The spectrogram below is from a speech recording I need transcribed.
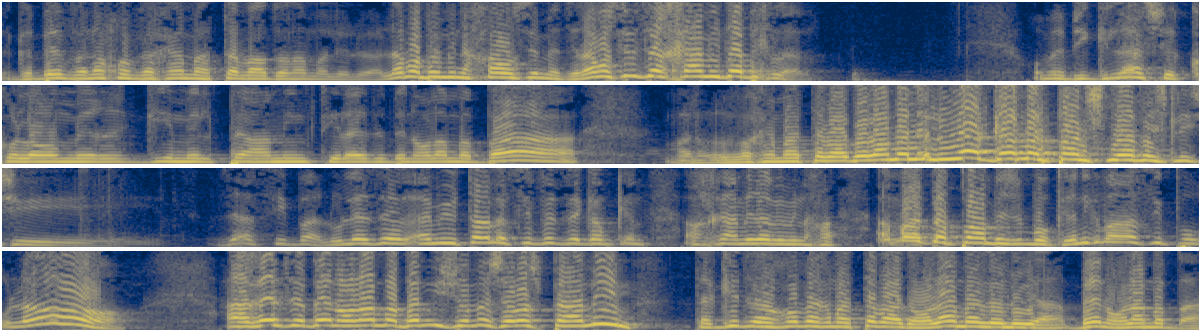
לגבי ואנחנו ואחרי מעתה ועד עולם הללויה. למה במנחה עושים את זה? למה עושים את זה אחרי עמידה בכלל? הוא אומר, בגלל שכל האומר ג' פעמים את בין העולם הבא, ואחרי מעתה ועד עולם הללויה, גם על פעם שנייה ושלישית. זה הסיבה, לולא זה, היה מיותר להוסיף את זה גם כן אחרי עמידה במנחה. אמרת פעם בבוקר, נגמר הסיפור. לא! הרי זה בין עולם הבא, מי שאומר שלוש פעמים, תגיד ואנחנו ואחרי מעתה ועד עולם הללויה, בין עולם הבא.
